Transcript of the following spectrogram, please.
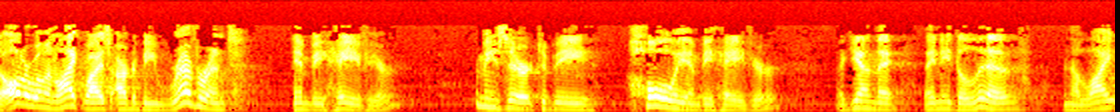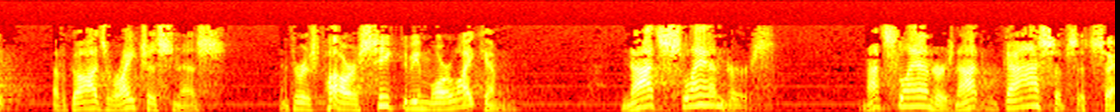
So older women likewise are to be reverent in behavior. It means they're to be holy in behavior. Again, they, they need to live in the light of God's righteousness and through His power seek to be more like Him. Not slanders. Not slanders, not gossips, it's saying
